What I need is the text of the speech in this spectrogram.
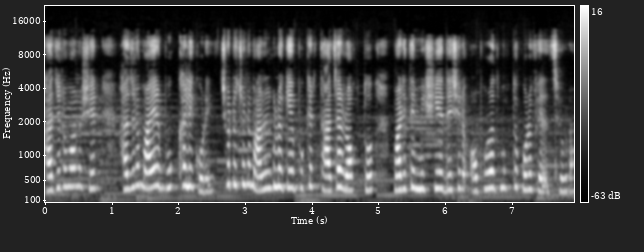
হাজারো মানুষের, হাজারো মায়ের বুক খালি করে, ছোট ছোট মানুষগুলোকে বুকের তাজা রক্ত মাটিতে মিশিয়ে দেশের অপরাধমুক্ত করে ফেলছে ওরা।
